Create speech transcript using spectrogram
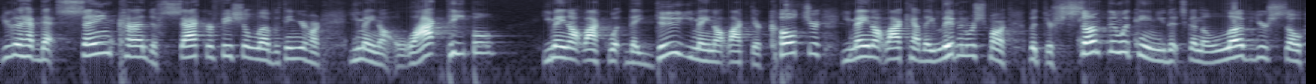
You're going to have that same kind of sacrificial love within your heart. You may not like people. You may not like what they do. You may not like their culture. You may not like how they live and respond. But there's something within you that's going to love your soul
